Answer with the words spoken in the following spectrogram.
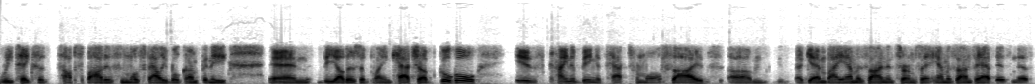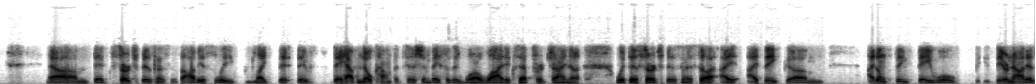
retakes a top spot as the most valuable company, and the others are playing catch up. Google is kind of being attacked from all sides, um, again by Amazon in terms of Amazon's ad business. Um, search business is obviously like they, they've they have no competition basically worldwide except for China with their search business. So I I think um, I don't think they will they're not as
